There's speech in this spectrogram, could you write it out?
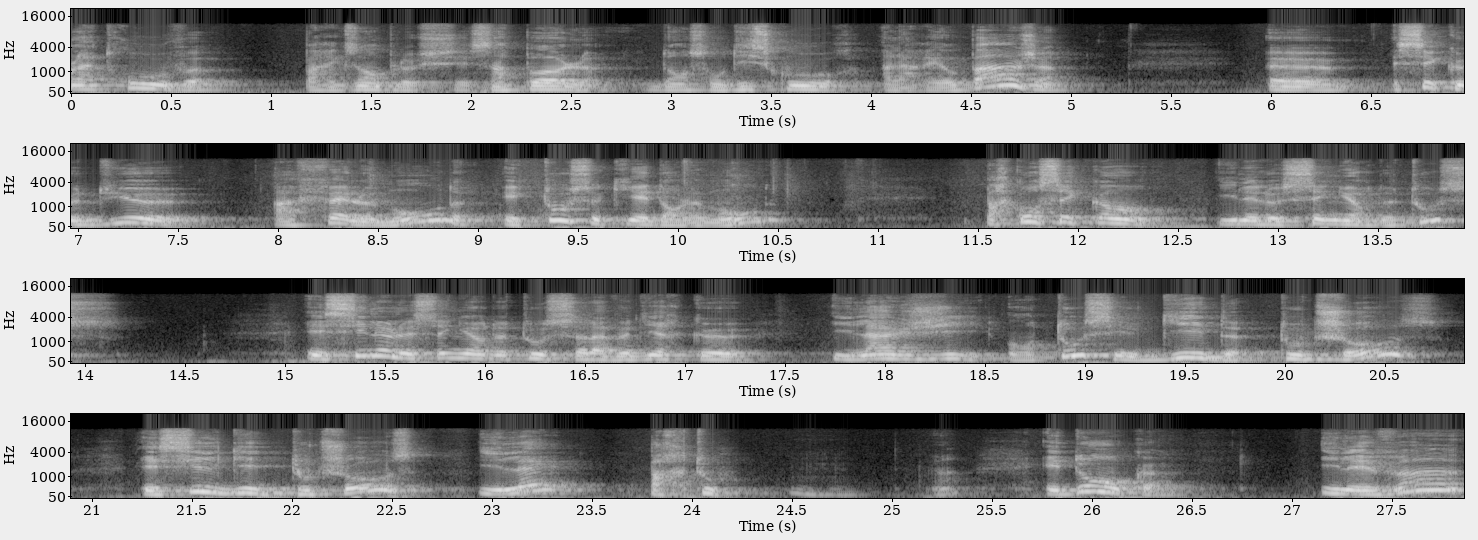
la trouve par exemple chez Saint Paul dans son discours à l'Aréopage, euh, c'est que Dieu a fait le monde et tout ce qui est dans le monde. Par conséquent, il est le Seigneur de tous. Et s'il est le Seigneur de tous, cela veut dire qu'il agit en tous, il guide toutes choses. Et s'il guide toutes choses, il est partout. Hein? Et donc, il est vain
